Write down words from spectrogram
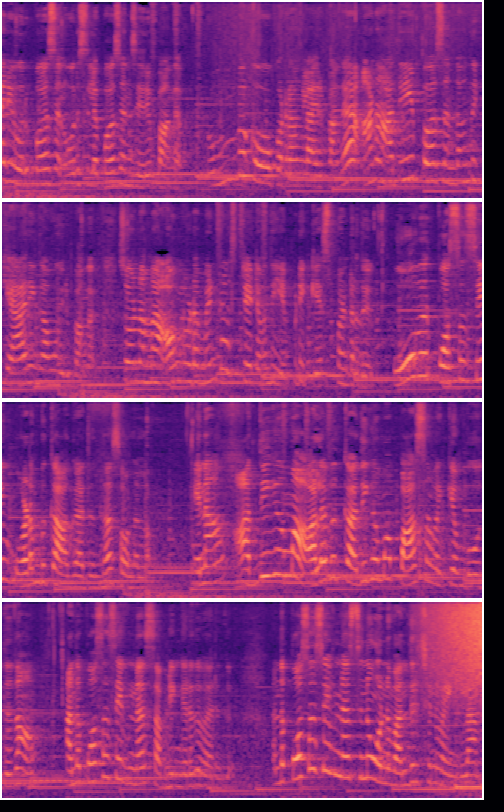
மாதிரி ஒரு பர்சன் ஒரு சில பர்சன்ஸ் இருப்பாங்க. ரொம்ப கோவப்படுறவங்களா இருப்பாங்க. ஆனால் அதே பர்சன் தான் வந்து கேரிங்காகவும் இருப்பாங்க. ஸோ நம்ம அவங்களோட மென்டல் ஸ்டேட்டை வந்து எப்படி கெஸ் பண்ணுறது ஓவர் பொசசிவ் உடம்புக்கு ஆகாதுன்னு தான் சொல்லலாம். ஏன்னா அதிகமாக அளவுக்கு அதிகமாக பாசம் வைக்கும் போது தான் அந்த பொசசிவ்னஸ் அப்படிங்கிறது வருது. அந்த பொசசிவ்னஸ்னு ஒன்று வந்துருச்சுன்னு வைங்களேன்.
